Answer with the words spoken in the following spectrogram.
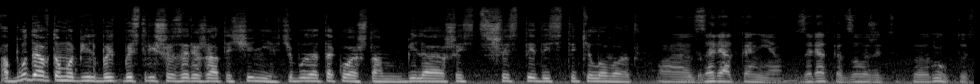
А буде автомобіль швидше заряджати чи ні? Чи буде також там біля шесть- 60 кВт? Зарядка ні. Зарядка залежить, е, ну, тобто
